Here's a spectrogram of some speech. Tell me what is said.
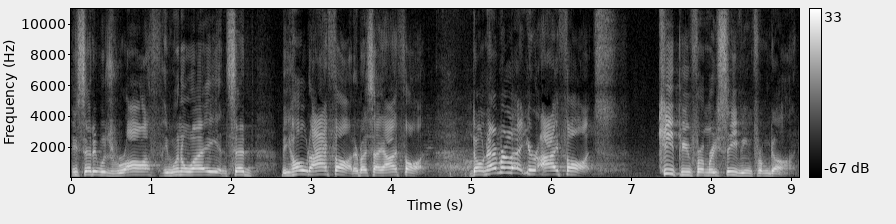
He said it was wrath. He went away and said, Behold, I thought. Everybody say, I thought. Don't ever let your I thoughts keep you from receiving from God.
